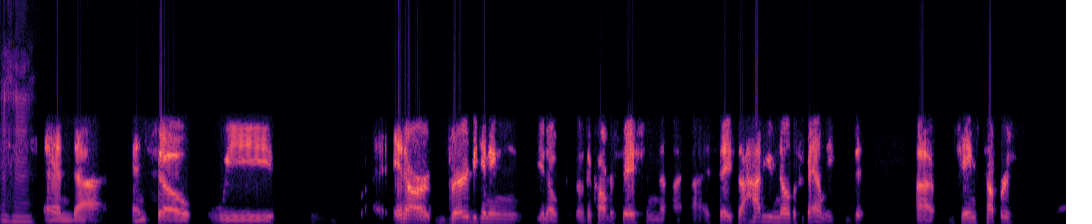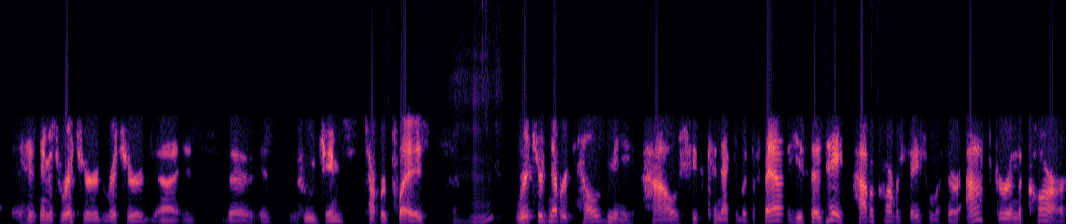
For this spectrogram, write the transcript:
mm-hmm. And uh, and so we, in our very beginning, you know, of the conversation, I, I say, so how do you know the family? Uh, James Tupper's his name is Richard. Richard uh, is the is who James Tupper plays. Mm-hmm. Richard never tells me how she's connected with the family. He says, "Hey, have a conversation with her. Ask her in the car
